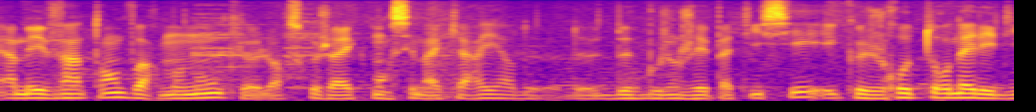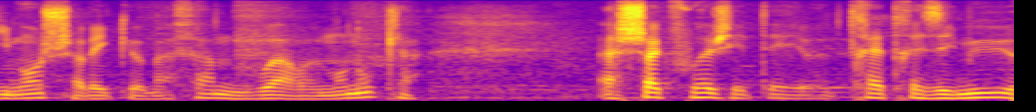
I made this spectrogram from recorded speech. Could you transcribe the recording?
à mes 20 ans voir mon oncle, lorsque j'avais commencé ma carrière de, boulanger-pâtissier, et que je retournais les dimanches avec euh, ma femme voir euh, mon oncle, à chaque fois j'étais très très ému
